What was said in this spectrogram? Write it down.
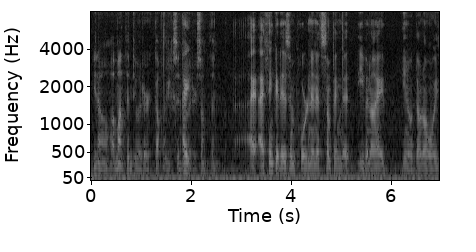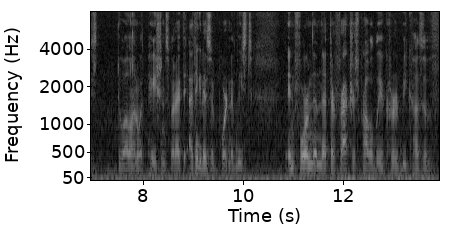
you know, a month into it or a couple weeks into I- it or something? I, I think it is important, and it's something that even I, you know, don't always dwell on with patients. But I, th- I think it is important at least inform them that their fractures probably occurred because of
